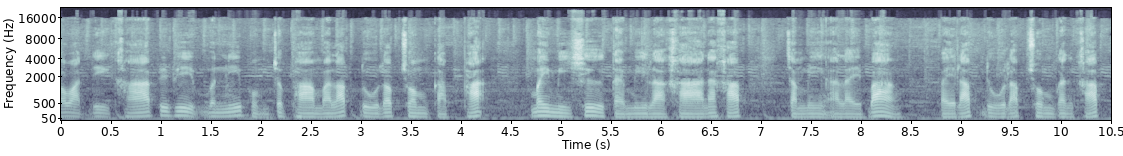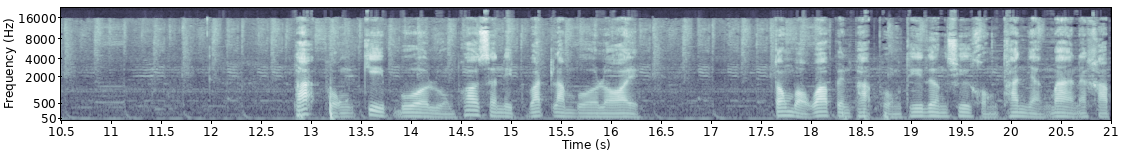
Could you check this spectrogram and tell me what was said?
สวัสดีครับพี่ๆ วันนี้ผมจะพามารับดูรับชมกับพระไม่มีชื่อแต่มีราคานะครับ จะมีอะไรบ้างไปรับดูรับชมกันครับ พระผงกีบบัวหลวงพ่อสนิทวัดลำบัวลอย ต้องบอกว่าเป็นพระผงที่เรื่องชื่อของท่านอย่างมากนะครับ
